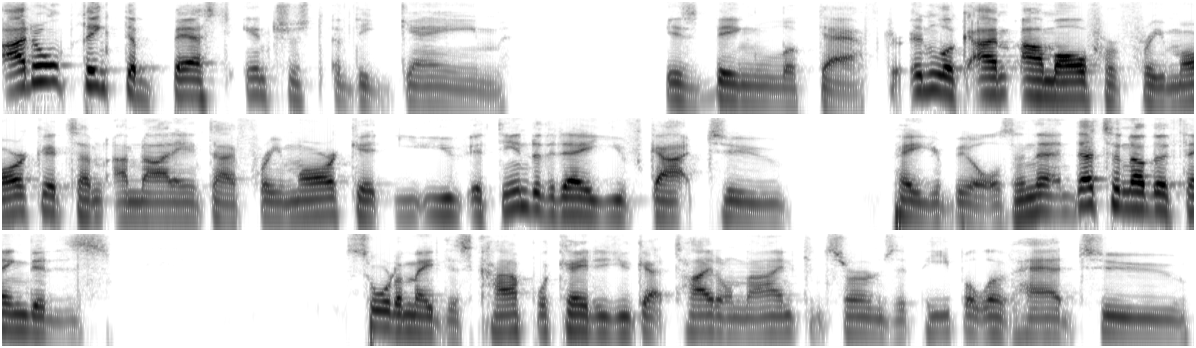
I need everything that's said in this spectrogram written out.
I don't think the best interest of the game is being looked after. And look, I'm I'm all for free markets. I'm I'm not anti-free market. You, you at the end of the day, you've got to pay your bills. And that, that's another thing that is sort of made this complicated. You got Title IX concerns that people have had to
